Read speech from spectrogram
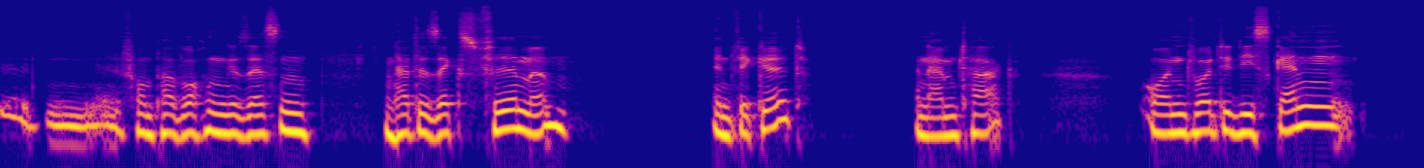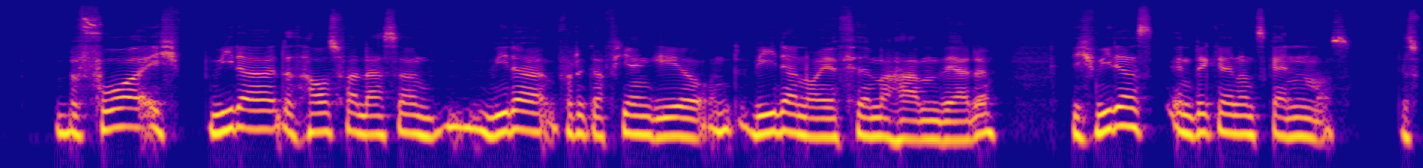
äh, vor ein paar Wochen gesessen und hatte sechs Filme entwickelt an einem Tag und wollte die scannen, bevor ich wieder das Haus verlasse und wieder fotografieren gehe und wieder neue Filme haben werde, die ich wieder entwickeln und scannen muss. Das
